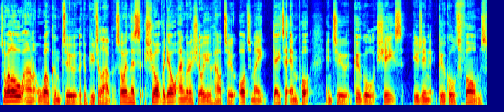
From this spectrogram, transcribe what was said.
So hello and welcome to the Computer Lab. So in this short video I'm going to show you how to automate data input into Google Sheets using Google's Forms.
